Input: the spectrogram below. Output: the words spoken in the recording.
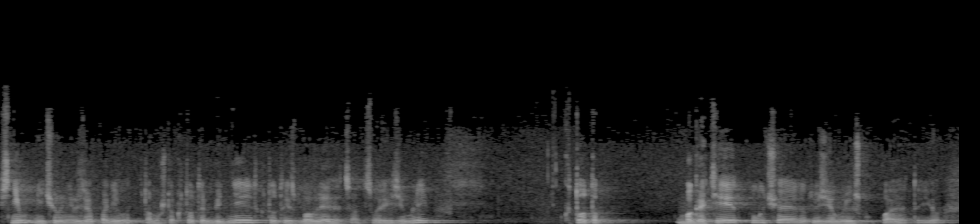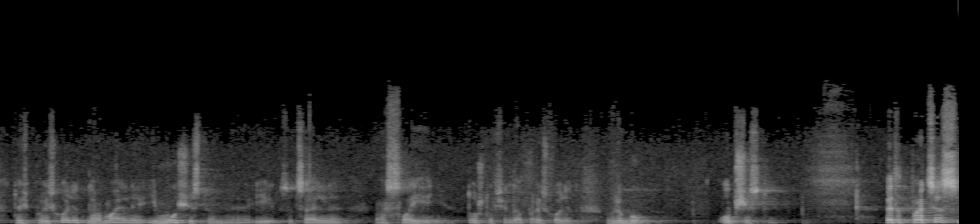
С ним ничего нельзя поделать, потому что кто-то беднеет, кто-то избавляется от своей земли, кто-то богатеет, получает эту землю и скупает ее. То есть происходит нормальное имущественное и социальное расслоение. То, что всегда происходит в любом обществе. Этот процесс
